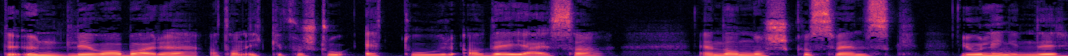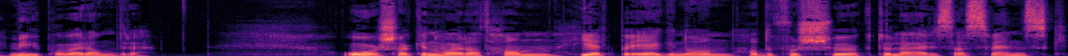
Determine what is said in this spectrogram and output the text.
Det underlige var bare at han ikke forsto ett ord av det jeg sa, enda norsk og svensk jo ligner mye på hverandre. Årsaken var at han, helt på egen hånd, hadde forsøkt å lære seg svensk,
